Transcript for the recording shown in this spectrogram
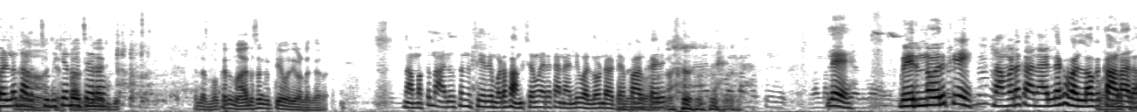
വെള്ളം തിളച്ചുദിക്കാണ്ട് വെച്ചാലോ? അല്ല നമുക്കൊരു നാല് ദിവസം കിട്ടിയാൽ മതി വെള്ളം കയറാൻ. നമുക്ക് നാല് ദിവസം കിട്ടിയത് ഇവിടെ ഫംഗ്ഷൻ വരെ കനാലിൽ വെള്ളം ഉണ്ടാവട്ടെ. അപ്പൊ ആൾക്കാർ അല്ലേ വരുന്നവരൊക്കെ നമ്മുടെ കനാലിലൊക്കെ വെള്ളമൊക്കെ കാണാലോ?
